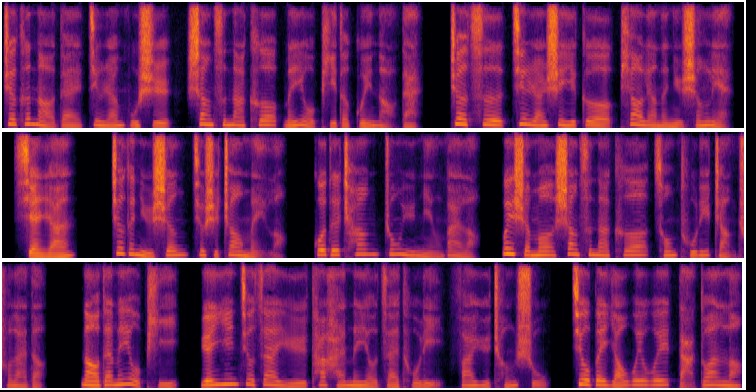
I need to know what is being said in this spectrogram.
这颗脑袋竟然不是上次那颗没有皮的鬼脑袋，这次竟然是一个漂亮的女生脸。显然，这个女生就是赵美了。郭德昌终于明白了，为什么上次那颗从土里长出来的脑袋没有皮，原因就在于它还没有在土里发育成熟。就被姚微微打断了，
